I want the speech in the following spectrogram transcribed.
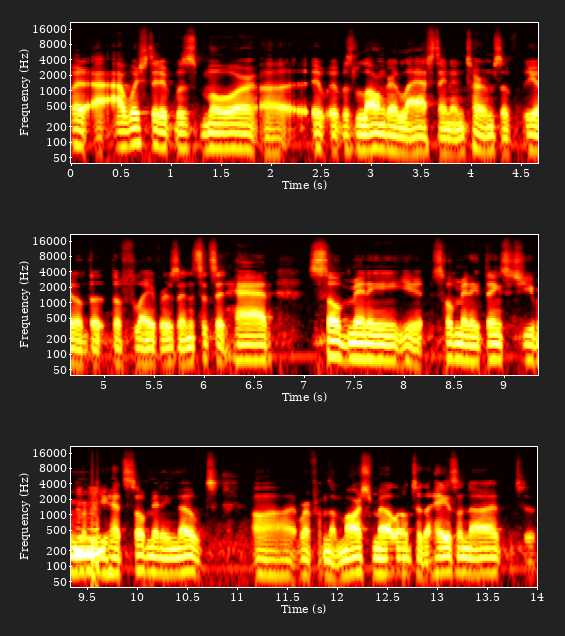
but I, I wish that it was more, uh, it, it, was longer lasting in terms of you know the, the flavors. And since it had so many so many things, that you remember mm-hmm. you had so many notes, uh, from the marshmallow to the hazelnut to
